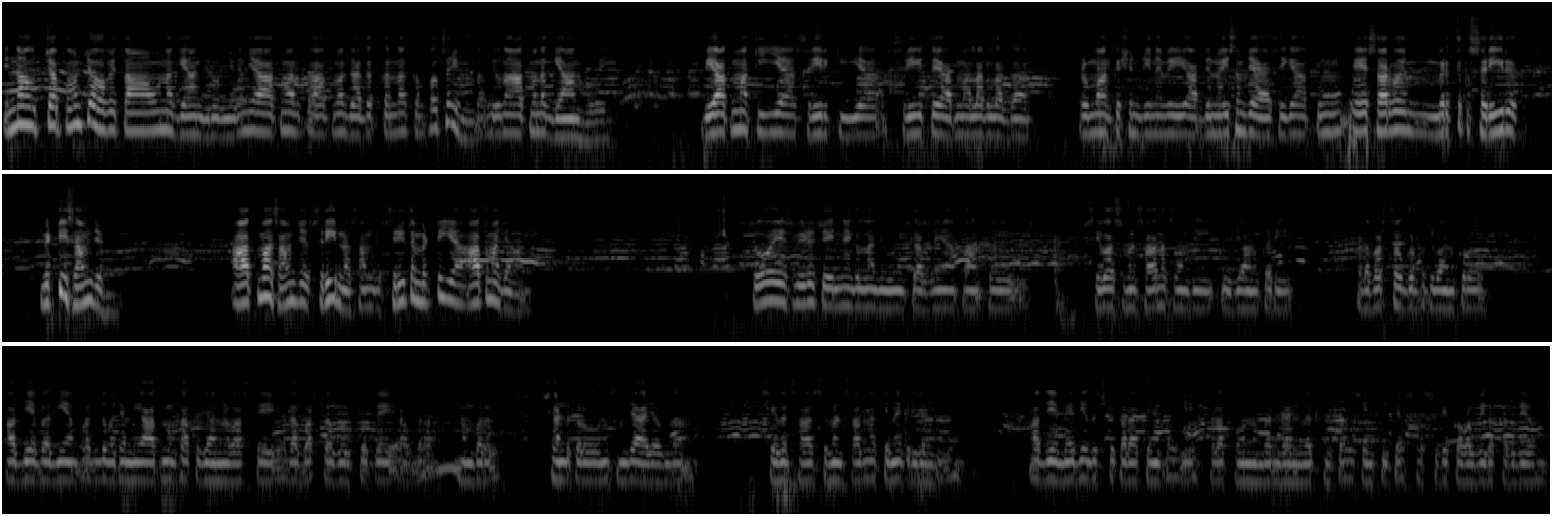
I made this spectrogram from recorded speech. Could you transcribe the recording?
ਇੰਨਾ ਉੱਚਾ ਪਹੁੰਚਾ ਹੋਵੇ ਤਾਂ ਉਹਨਾਂ ਗਿਆਨ ਜ਼ਰੂਰੀ ਹੈ। ਕਹਿੰਦੇ ਆਤਮਾ ਆਤਮਾ ਜਾਗਤ ਕਰਨਾ ਕੰਪਲਸਰੀ ਹੁੰਦਾ ਵੀ ਉਹਦਾ ਆਤਮਾ ਦਾ ਗਿਆਨ ਹੋਵੇ। ਵੀ ਆਤਮਾ ਕੀ ਆ, ਸਰੀਰ ਕੀ ਆ, ਸਰੀਰ ਤੇ ਆਤਮਾ ਅਲੱਗ-ਅਲੱਗ ਆ। ਰੋਮਾਨ ਕ੍ਰਿਸ਼ਨ ਜੀ ਨੇ ਵੀ ਅਰਜੁਨ ਨੂੰ ਇਹ ਸਮਝਾਇਆ ਸੀਗਾ, ਤੂੰ ਇਹ ਸਰਵ ਮ੍ਰਿਤਕ ਸਰੀਰ ਮਿੱਟੀ ਸਮਝ, ਆਤਮਾ ਸਮਝ, ਸਰੀਰ ਨਾ ਸਮਝ। ਸਰੀਰ ਤਾਂ ਮਿੱਟੀ ਆ, ਆਤਮਾ ਜਾਣ ਸੋ ਇਸ ਵੀਡੀਓ 'ਚ ਇੰਨੀਆਂ ਗੱਲਾਂ ਜ਼ਰੂਰੀ ਕਰਦੇ ਆ ਪੰਥ ਸੇਵਾ ਸੰਬੰਧ, ਸਾਧਨਾ ਸੰਬੰਧੀ ਕੋਈ ਜਾਣਕਾਰੀ ਸਾਡਾ WhatsApp ਗਰੁੱਪ ਜੁਆਇਨ ਕਰੋ। ਆਦੀਆਂ ਪਾਦੀਆਂ ਪਦ ਤੋਂ ਬਚਣ ਲਈ ਆਤਮਿਕ ਤੱਤ ਜਾਣਨ ਵਾਸਤੇ ਸਾਡਾ WhatsApp ਗਰੁੱਪ ਤੇ ਆਪਦਾ ਨੰਬਰ ਸੈਂਡ ਕਰੋ, ਉਹਨੂੰ ਸਮਝਾਇਆ ਜਾਊਗਾ। ਸੇਵਨ ਸਾਧ ਸਿਮਰਨ ਸਾਧਨਾ ਕਿਵੇਂ ਕਰੀ ਜਾਂਦੀ ਹੈ? ਆਦੀਆਂ ਬੇਦੀਆਂ ਤੋਂ ਛੁਟਕਾਰਾ ਕਿਵੇਂ ਪਾਈਏ? ਸਾਡਾ ਫੋਨ ਨੰਬਰ 9947373480 ਤੇ ਕਾਲ ਵੀ ਕਰ ਸਕਦੇ ਹੋ।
